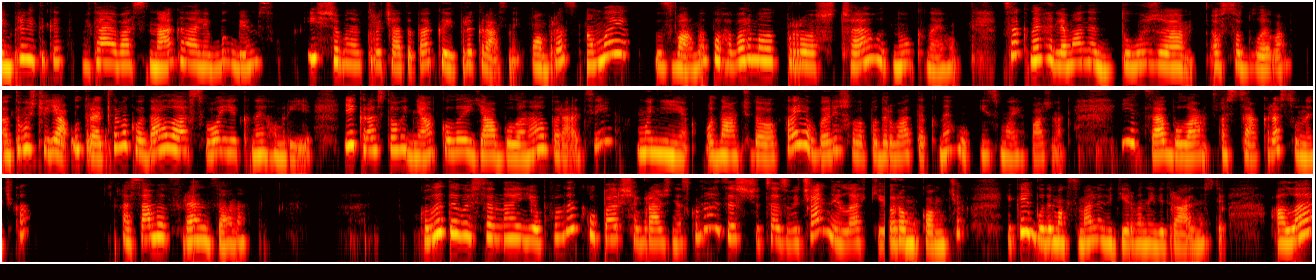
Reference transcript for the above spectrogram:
Всім привітики! Вітаю вас на каналі BookBeams. І щоб не втрачати такий прекрасний образ, ми з вами поговоримо про ще одну книгу. Ця книга для мене дуже особлива, тому що я у треці викладала свої книги мрії. І якраз того дня, коли я була на операції, мені одна чудова фея вирішила подарувати книгу із моїх бажанок. І це була ось ця красунечка, а саме Френдзона. Коли дивишся на її обкладинку, перше враження складається, що це звичайний легкий ромкомчик, який буде максимально відірваний від реальності. Але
